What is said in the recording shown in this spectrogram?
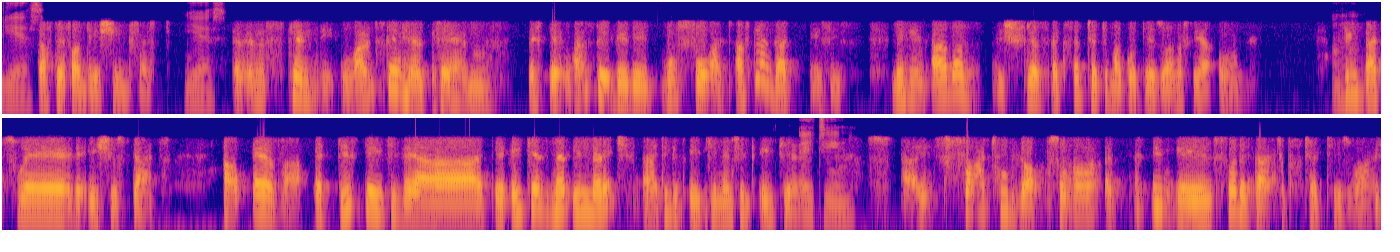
Yes. That's the foundation first. Yes. And then secondly, once they um, once they, they, they move forward, after that basis, meaning others they should have accepted Makoti as one of their own. I think that's where the issue starts. However, at this stage, there are eight years in marriage. I think it's eight, he mentioned eight years. 18. Uh, it's far too long. So uh, the thing is for the guy to protect his wife.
